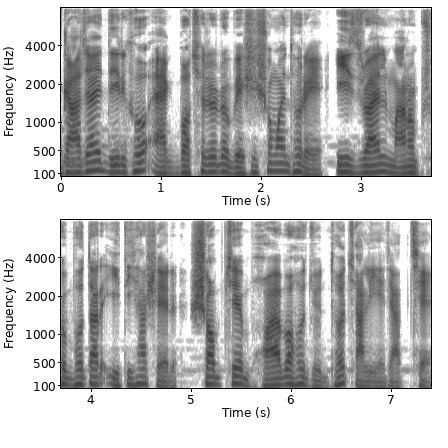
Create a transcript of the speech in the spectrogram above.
গাজায় দীর্ঘ এক বছরেরও বেশি সময় ধরে ইসরায়েল মানব সভ্যতার ইতিহাসের সবচেয়ে ভয়াবহ যুদ্ধ চালিয়ে যাচ্ছে।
